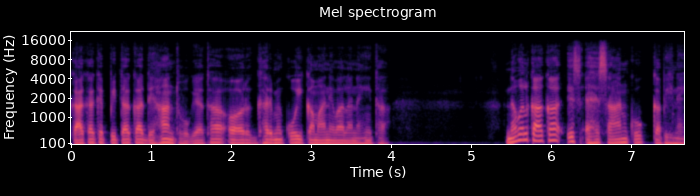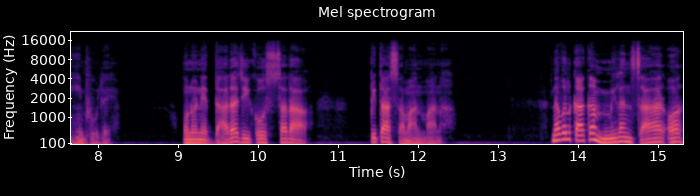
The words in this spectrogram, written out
काका के पिता का देहांत हो गया था और घर में कोई कमाने वाला नहीं था। नवल काका इस एहसान को कभी नहीं भूले। उन्होंने दादाजी को सदा पिता समान माना। नवल काका मिलनसार और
